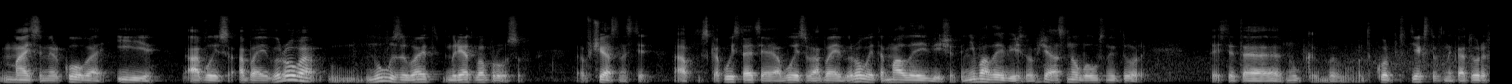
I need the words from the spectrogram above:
Майса Меркова и Авойс Абаеверова, ну, вызывает ряд вопросов. В частности, а с какой стати Авойс Абаеверова это малая вещь? Это не малая вещь, это вообще основа устной торы. То есть это ну, как бы, вот корпус текстов, на которых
